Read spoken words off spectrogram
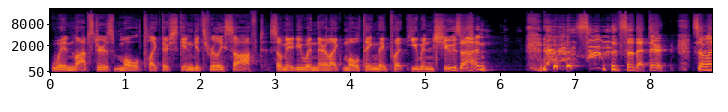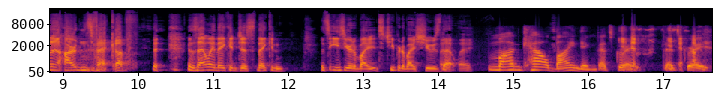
when lobsters molt, like their skin gets really soft. So maybe when they're like molting, they put human shoes on, so, so that they're so when it hardens back up, is that way they can just they can. It's easier to buy. It's cheaper to buy shoes that way. Mon Cal binding. That's great. That's great.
